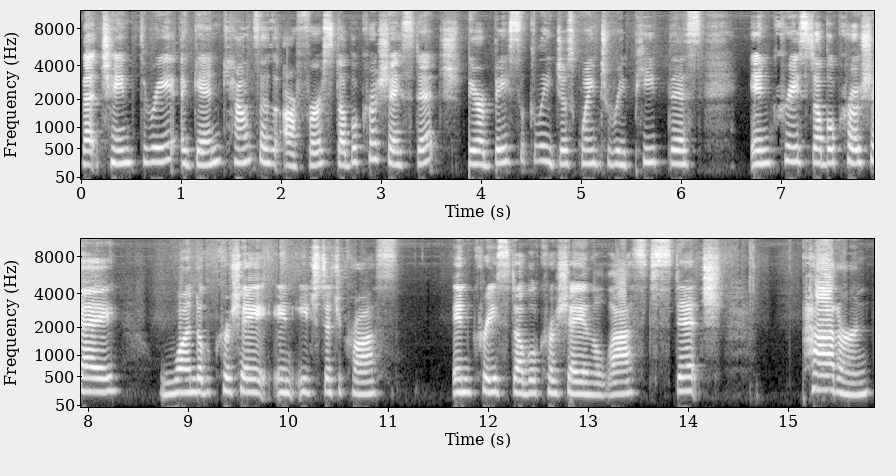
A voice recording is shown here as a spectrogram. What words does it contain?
That chain three again counts as our first double crochet stitch. We are basically just going to repeat this increase double crochet, one double crochet in each stitch across, increase double crochet in the last stitch, pattern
